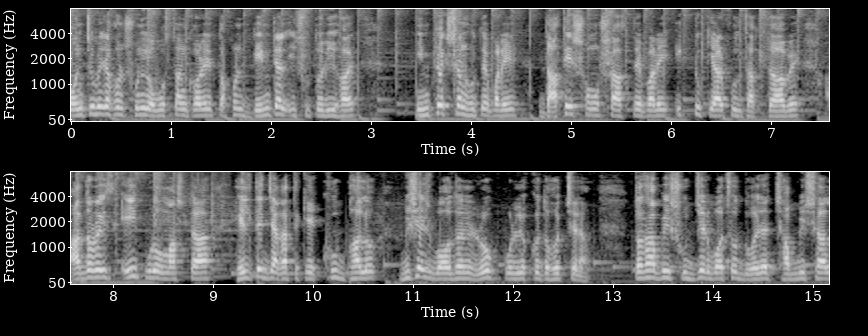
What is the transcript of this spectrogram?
পঞ্চমে যখন শনি অবস্থান করে, তখন ডেন্টাল ইস্যু তৈরি হয় ইনফেকশন হতে পারে, দাঁতের সমস্যা আসতে পারে, একটু কেয়ারফুল থাকতে হবে। আদারওয়াইজ এই পুরো মাসটা হেলথের জায়গা থেকে খুব ভালো, বিশেষ বড় ধরনের রোগ পরিলক্ষিত হচ্ছে না। তথাপি সূর্যের বছর দু হাজার ছাব্বিশ সাল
